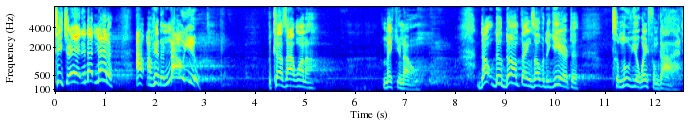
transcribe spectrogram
teacher ed, it doesn't matter. I, I'm here to know you because I want to make you known. Don't do dumb things over the year to, to move you away from God.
